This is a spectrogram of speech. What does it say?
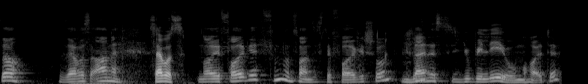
So, Servus Arne. Servus. Neue Folge, 25. Folge schon. Mhm. Kleines Jubiläum heute.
